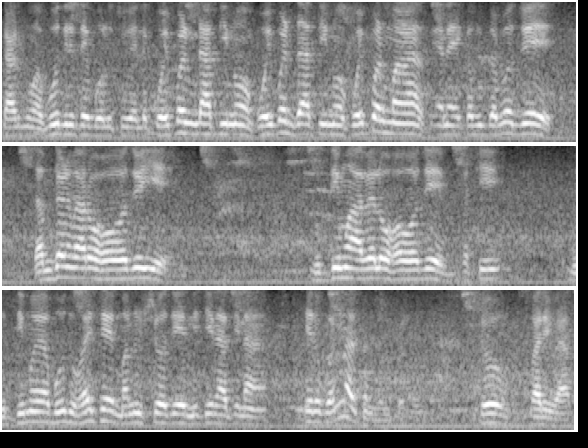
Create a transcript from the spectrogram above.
કારણ કે હું અભૂત રીતે બોલું છું, એટલે કોઈ પણ જાતિનો, કોઈ પણ જાતિનો, કોઈ પણ માણસ એને કબૂલ કરવો જોઈએ. સમજણ વાળો હોવો જોઈએ. બુદ્ધિમાં આવેલો હોવો જોઈએ. પછી બુદ્ધિમાં અબુદ્ધ હોય છે મનુષ્યો જે નીચી નાતીના એ લોકો ના સમજણ પડે. શું? મારી વાત.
